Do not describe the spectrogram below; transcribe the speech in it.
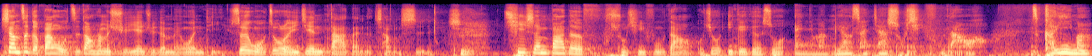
像这个班，我知道他们学业绝对没问题，所以我做了一件大胆的尝试，是七升八的暑期辅导，我就一个一个说，哎、欸，你们不要参加暑期辅导哦。可以吗？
